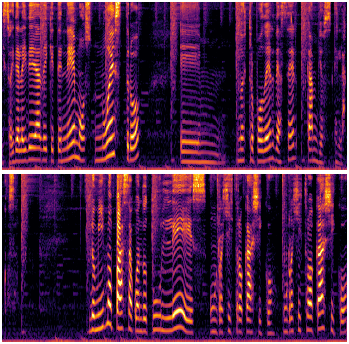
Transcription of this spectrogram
y soy de la idea de que tenemos nuestro, em, nuestro poder de hacer cambios en las cosas. Lo mismo pasa cuando tú lees un registro akáshico. Un registro akáshico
